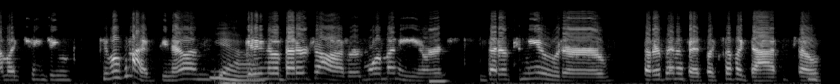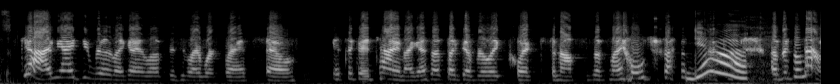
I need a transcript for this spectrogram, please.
I'm like changing people's lives. You know, I'm Yeah. getting them a better job or more money or better commute or better benefits, like stuff like that. So yeah, I mean, I do really like it. I love the people I work with. So it's a good time. I guess that's like a really quick synopsis of my whole job Yeah. up until now.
